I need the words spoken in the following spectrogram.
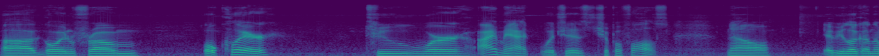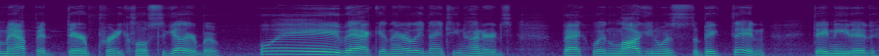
uh, going from Eau Claire to where I'm at, which is Chippewa Falls. Now, if you look on the map, it, they're pretty close together, but way back in the early 1900s, back when logging was the big thing, they needed,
